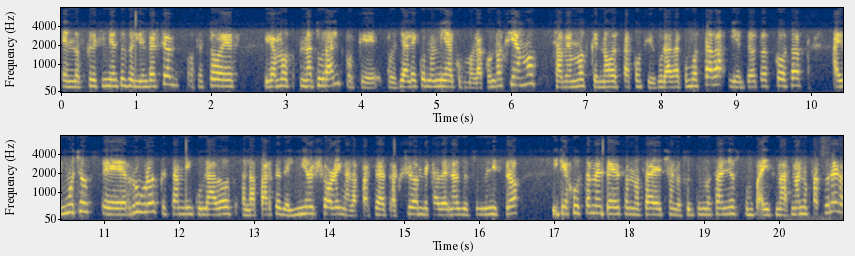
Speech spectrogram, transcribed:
en los crecimientos de la inversión. Pues esto es, digamos, natural porque pues ya la economía como la conocíamos, sabemos que no está configurada como estaba y entre otras cosas hay muchos eh, rubros que están vinculados a la parte del nearshoring, a la parte de atracción de cadenas de suministro y que justamente eso nos ha hecho en los últimos años un país más manufacturero.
